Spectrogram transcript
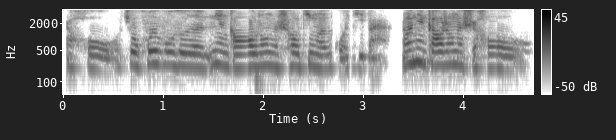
然后就糊里糊涂的念高中的时候进了国际班，然后念高中的时候，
